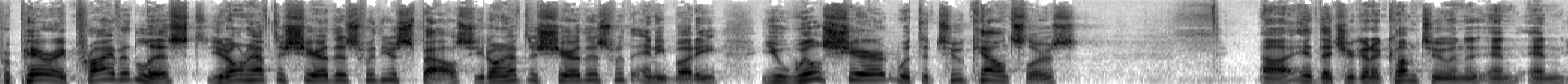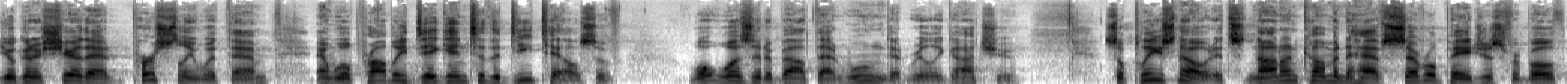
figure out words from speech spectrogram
prepare a private list. You don't have to share this with your spouse, you don't have to share this with anybody. You will share it with the two counselors. Uh, that you're going to come to, and, and, and you're going to share that personally with them, and we'll probably dig into the details of what was it about that wound that really got you. So please note, it's not uncommon to have several pages for both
